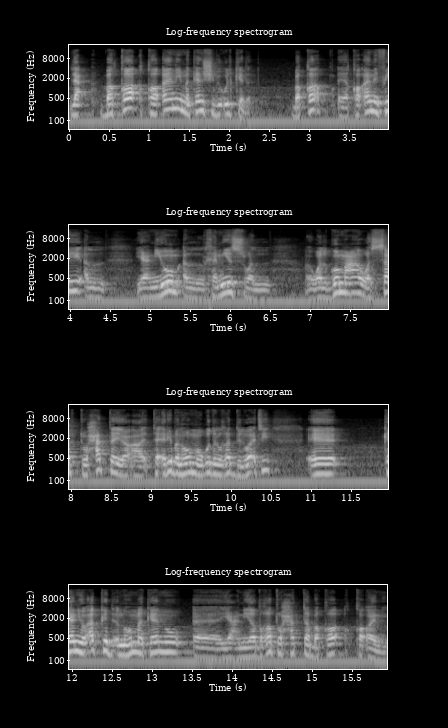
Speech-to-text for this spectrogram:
لا بقاء قائمي ما كانش بيقول كده. بقاء قائمي في يعني يوم الخميس وال والجمعة والسبت وحتى يع- تقريبا هو موجود لغاية دلوقتي. آه، كان يؤكد إن هم كانوا آه، يعني يضغطوا حتى بقاء قائمي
